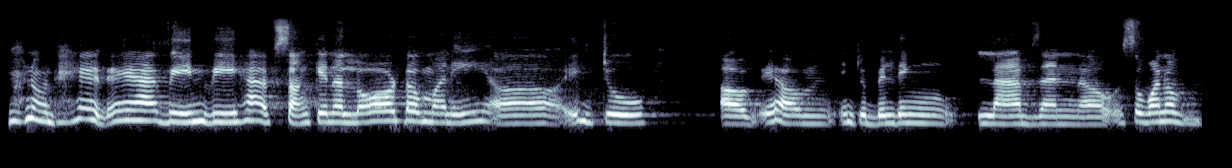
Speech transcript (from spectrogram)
No, they, they have been. We have sunk in a lot of money uh, into uh, um, into building labs and uh, so one of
